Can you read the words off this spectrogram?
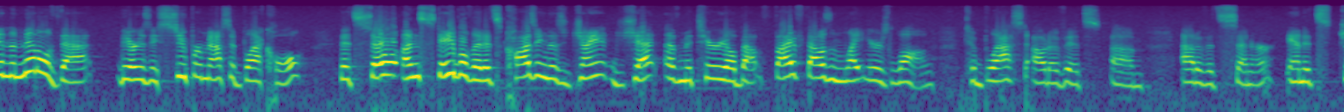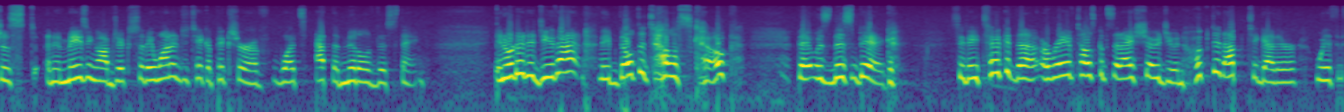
in the middle of that, there is a supermassive black hole that's so unstable that it's causing this giant jet of material about 5,000 light years long to blast out of its um, out of its center. And it's just an amazing object. So they wanted to take a picture of what's at the middle of this thing. In order to do that, they built a telescope that was this big. So they took the array of telescopes that I showed you and hooked it up together with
